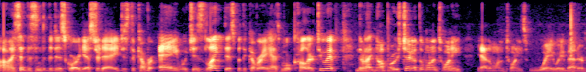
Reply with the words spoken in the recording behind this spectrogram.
Um, I sent this into the Discord yesterday, just the cover A, which is like this, but the cover A has more color to it. And they're like, no, Bruce, check out the 1 in 20. Yeah, the 1 in 20 is way, way better.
